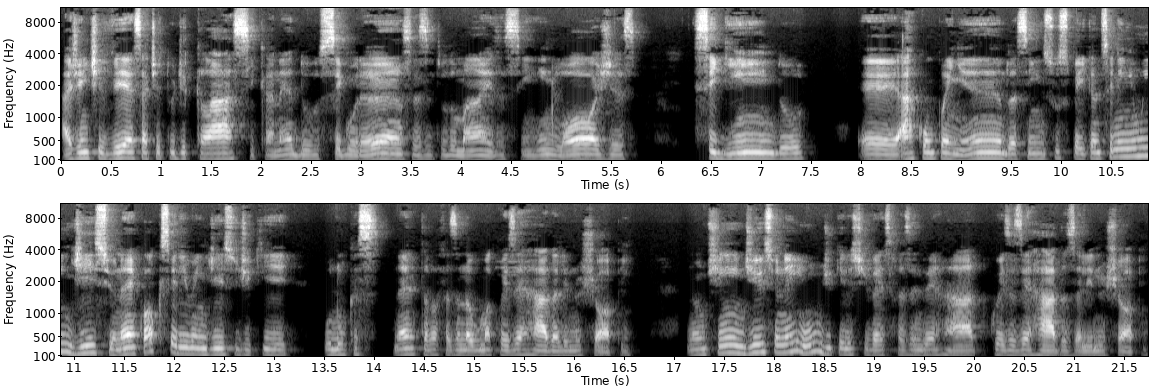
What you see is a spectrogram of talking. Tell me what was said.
a gente vê essa atitude clássica, né, dos seguranças e tudo mais, assim, em lojas, seguindo, é, acompanhando, assim, suspeitando, sem nenhum indício, né? Qual que seria o indício de que o Lucas, né, estava fazendo alguma coisa errada ali no shopping? Não tinha indício nenhum de que ele estivesse fazendo errado, coisas erradas ali no shopping.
